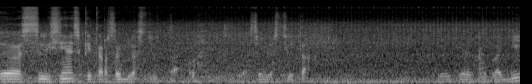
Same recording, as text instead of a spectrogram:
eh, selisihnya sekitar 11 juta wah ya 11 juta. Oke, kita lihat lagi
